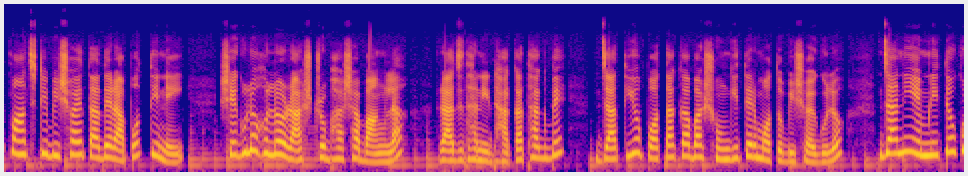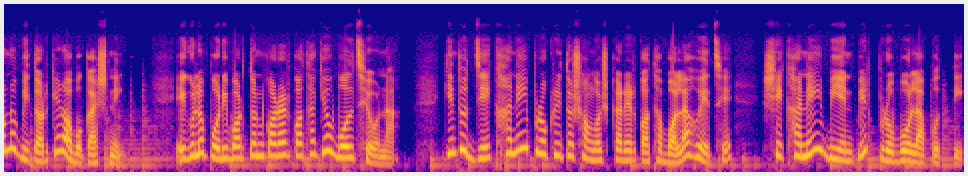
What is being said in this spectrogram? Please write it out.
পাঁচটি বিষয়ে তাদের আপত্তি নেই, সেগুলো হলো রাষ্ট্রভাষা বাংলা, রাজধানী ঢাকা থাকবে, জাতীয় পতাকা বা সঙ্গীতের মতো বিষয়গুলো, যা নিয়ে এমনিতেও কোনো বিতর্কের অবকাশ নেই। এগুলো পরিবর্তন করার কথা কেউ বলছেও না। কিন্তু যেখানেই প্রকৃত সংস্কারের কথা বলা হয়েছে, সেখানেই বিএনপির প্রবল আপত্তি।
